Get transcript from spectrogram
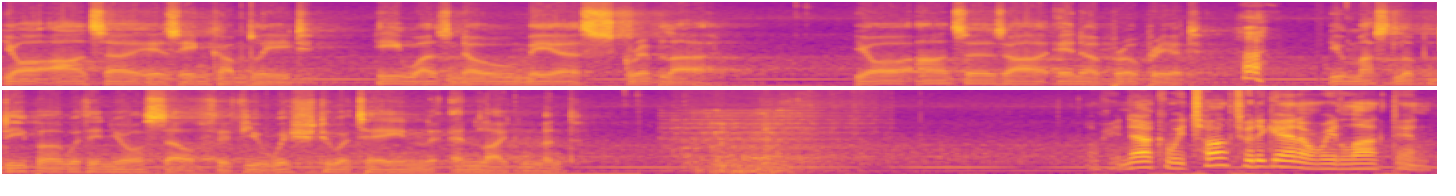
Your answer is incomplete. He was no mere scribbler. Your answers are inappropriate. Huh. You must look deeper within yourself if you wish to attain enlightenment. Okay, now can we talk to it again or are we locked in?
